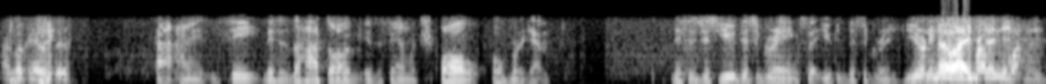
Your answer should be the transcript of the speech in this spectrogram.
I'm okay with this. I see. This is the hot dog is a sandwich all over again. This is just you disagreeing so that you can disagree. You don't even. No, I probably genu- button,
